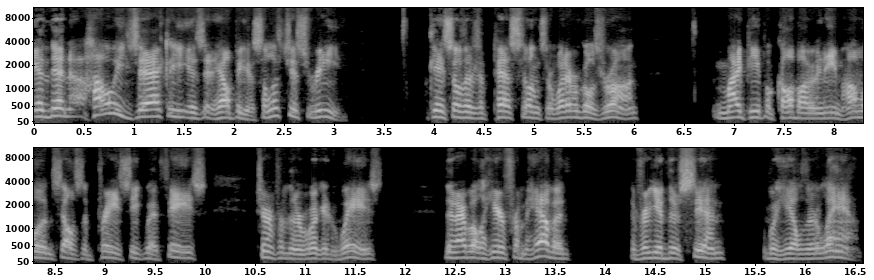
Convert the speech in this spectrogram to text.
And then uh, how exactly is it helping us? So let's just read. Okay, so there's a pestilence or whatever goes wrong. My people call by my name, humble themselves and pray, seek my face, turn from their wicked ways. Then I will hear from heaven and forgive their sin and will heal their land.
